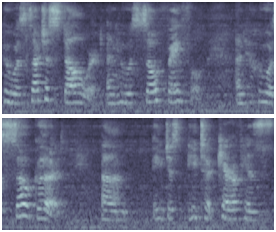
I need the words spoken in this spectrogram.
who was such a stalwart and who was so faithful and who was so good. Um, he just he took care of his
